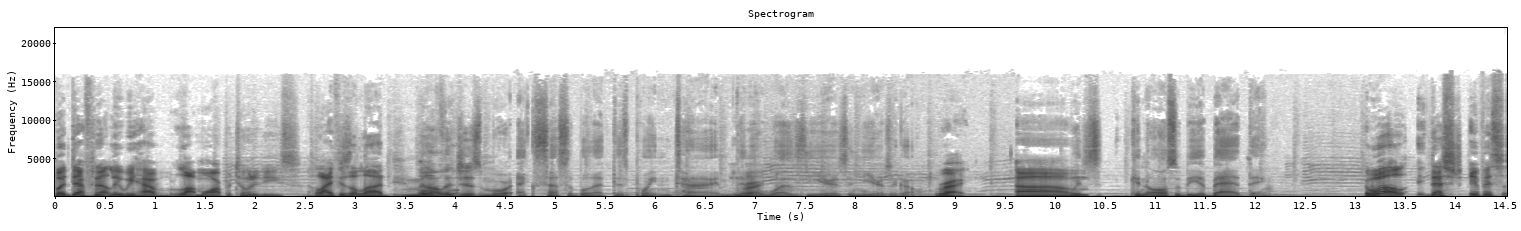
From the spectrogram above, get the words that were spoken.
but definitely we have a lot more opportunities. Life is a lot. Knowledge is more accessible at this point in time than Right. it was years and years ago, right. Um, which can also be a bad thing. well, that's if it's.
